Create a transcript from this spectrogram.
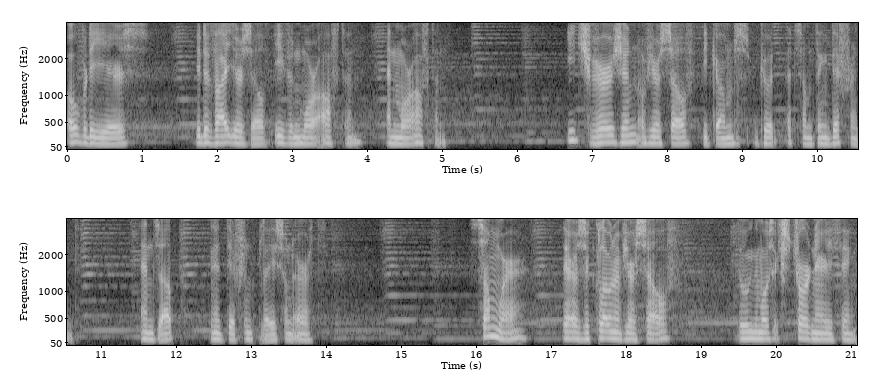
over the years, you divide yourself even more often and more often each version of yourself becomes good at something different, ends up in a different place on earth. Somewhere there is a clone of yourself doing the most extraordinary thing,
